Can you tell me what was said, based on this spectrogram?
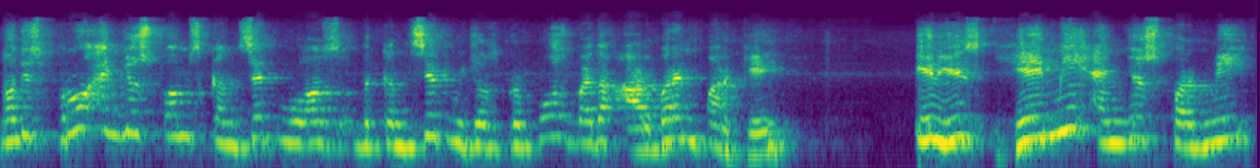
Now this proangiosperms concept was the concept which was proposed by the Arber and Parkin in his hemiangiospermy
